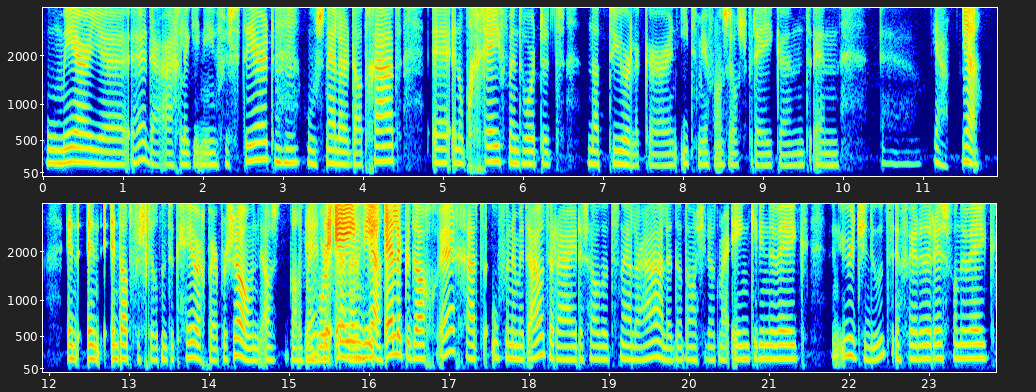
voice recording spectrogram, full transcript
hoe meer je daar eigenlijk in investeert, Mhm. hoe sneller dat gaat. Eh, en op een gegeven moment wordt het natuurlijker en iets meer vanzelfsprekend. En eh, ja. Ja. En, en, en dat verschilt natuurlijk heel erg per persoon. Als Kan ik me de een die ja. elke dag hè, gaat oefenen met autorijden, zal dat sneller halen dan als je dat maar één keer in de week een uurtje doet en verder de rest van de week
